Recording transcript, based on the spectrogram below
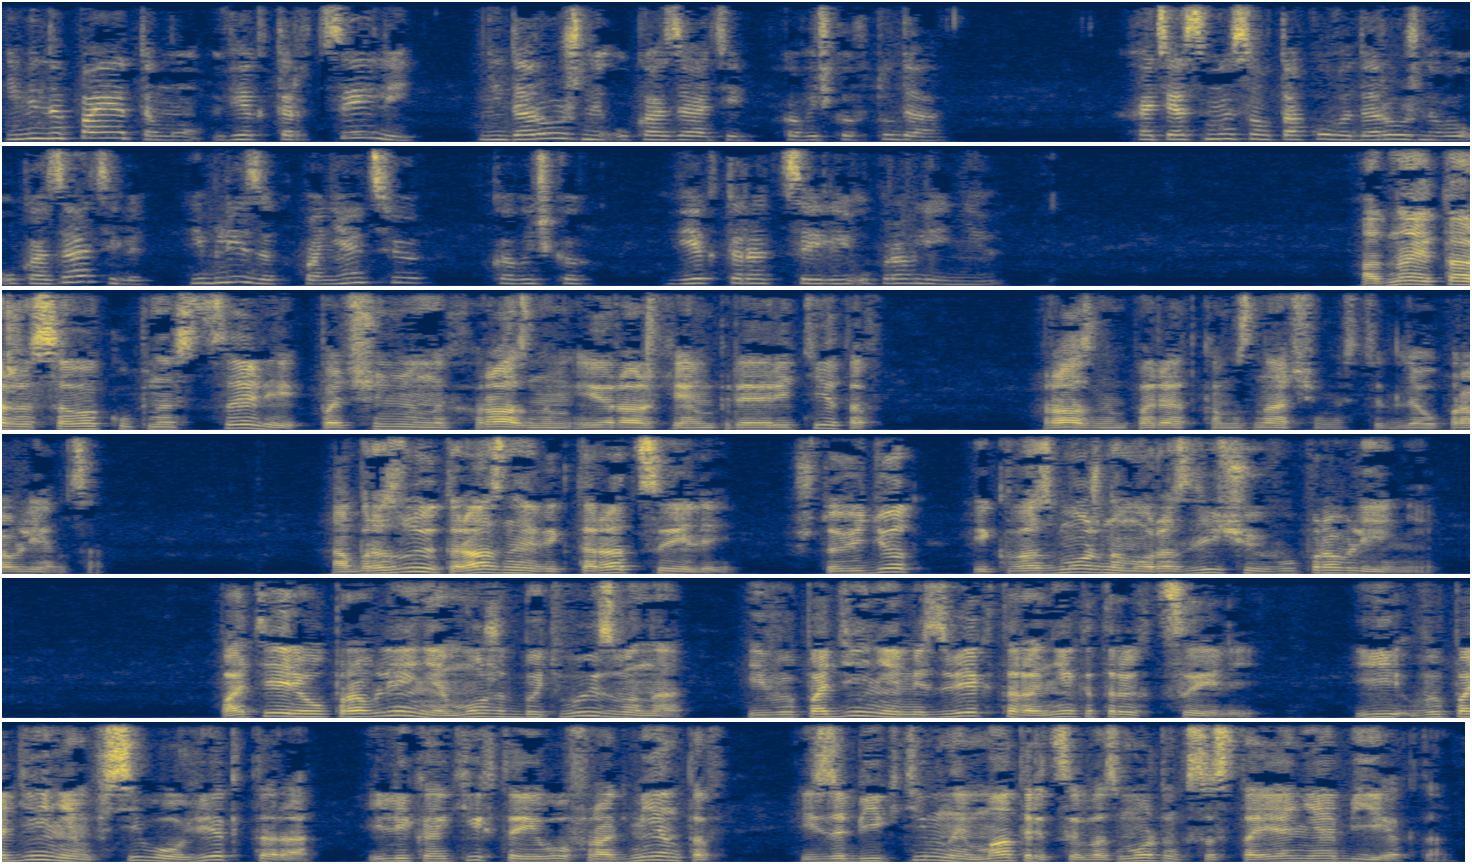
Именно поэтому вектор целей – не дорожный указатель в кавычках туда, хотя смысл такого дорожного указателя и близок к понятию в кавычках вектора целей управления. Одна и та же совокупность целей, подчиненных разным иерархиям приоритетов, разным порядкам значимости для управленца, образует разные вектора целей, что ведет и к возможному различию в управлении. Потеря управления может быть вызвана и выпадением из вектора некоторых целей, и выпадением всего вектора или каких-то его фрагментов из объективной матрицы возможных состояний объекта.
